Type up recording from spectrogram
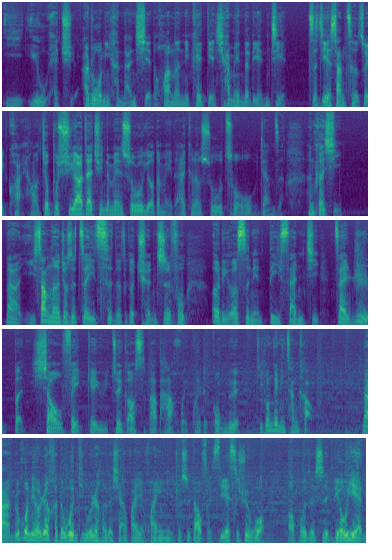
E U H 啊。如果你很难写的话呢，你可以点下面的连接，直接上车最快。好，就不需要再去那边输入有的没的，还可能输入错误这样子，很可惜。那以上呢，就是这一次的这个全支付二零二四年第三季在日本消费给予最高十八趴回馈的攻略，提供给你参考。那如果你有任何的问题或任何的想法，也欢迎你就是到粉丝 S 讯我，好，或者是留言，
